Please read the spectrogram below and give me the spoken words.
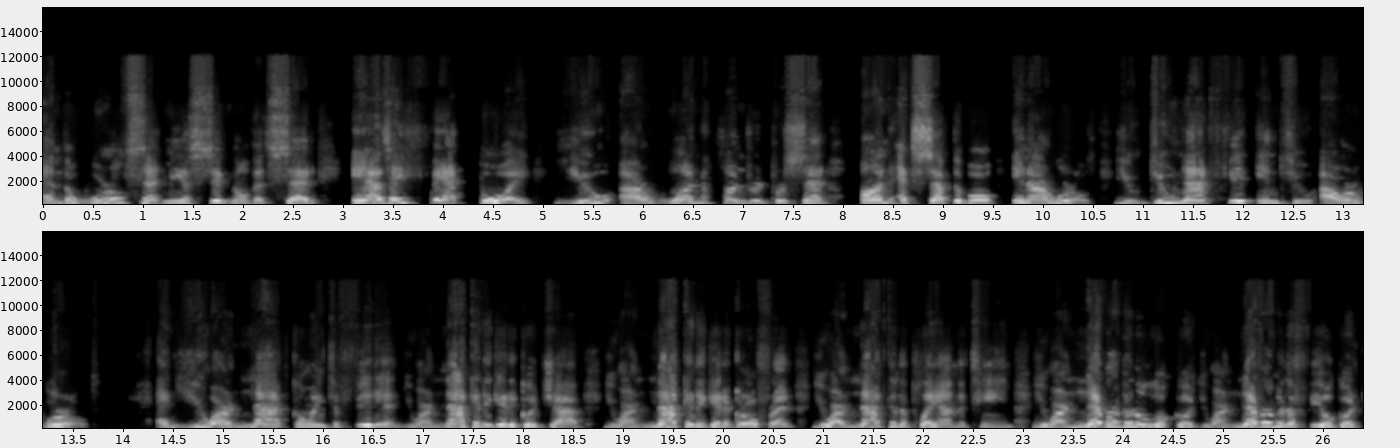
And the world sent me a signal that said, as a fat boy, you are 100% unacceptable in our world. You do not fit into our world. And you are not going to fit in. You are not going to get a good job. You are not going to get a girlfriend. You are not going to play on the team. You are never going to look good. You are never going to feel good.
